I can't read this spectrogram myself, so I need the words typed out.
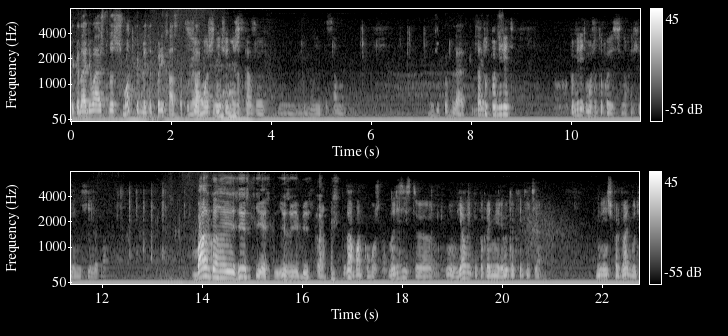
Ты когда одеваешь фрушмот, ты, блядь, от парихаста Все, умираешь. можешь ничего не рассказывать. М, не это самое. Ну, типа, блядь. Да тут помереть. Помереть можно только если на хахиле не хилят. да. Банка на резист есть, и заебись. Да, банку можно. На резист, э, ну, я выпью, по крайней мере, вы как хотите. Меньше пробивать будет,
